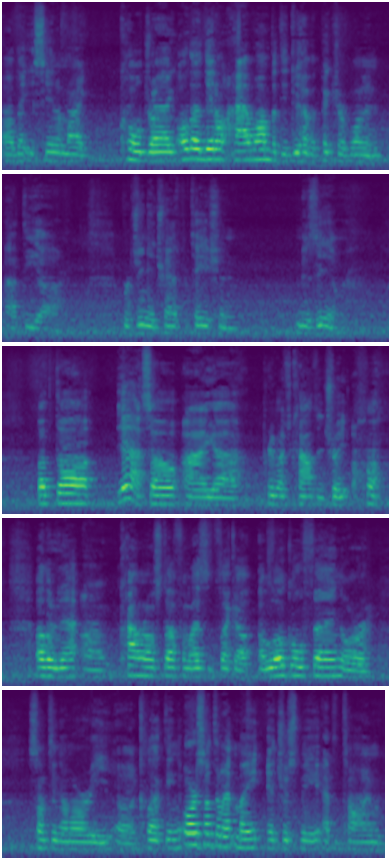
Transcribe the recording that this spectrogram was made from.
uh, that you see in my cold drag. Although they don't have one, but they do have a picture of one in, at the uh, Virginia Transportation Museum. But uh, yeah, so I uh, pretty much concentrate on other than that on Conrail stuff unless it's like a, a local thing or something I'm already uh, collecting or something that might interest me at the time.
